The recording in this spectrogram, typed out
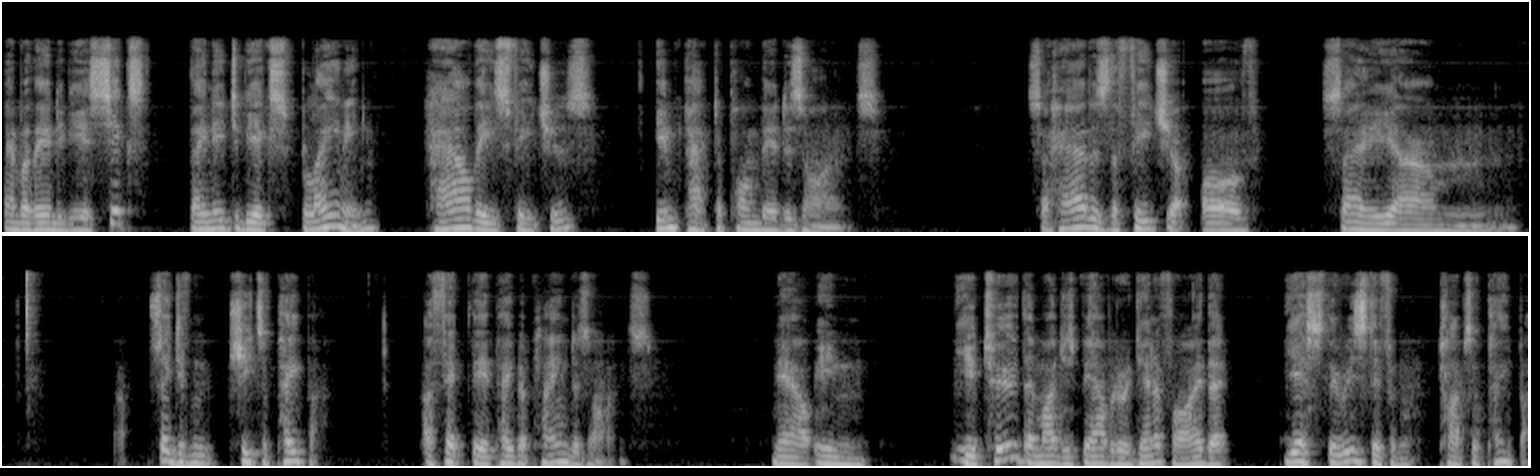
And by the end of year six, they need to be explaining how these features impact upon their designs. So how does the feature of, say, um, say different sheets of paper affect their paper plane designs. Now in year two, they might just be able to identify that, yes, there is different types of paper.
